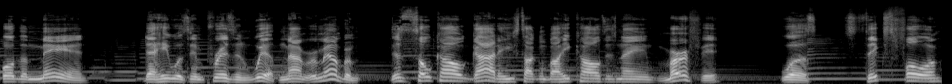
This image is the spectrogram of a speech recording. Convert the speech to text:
for the man that he was in prison with. Now remember, this so-called guy that he's talking about, he calls his name Murphy, was six four,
